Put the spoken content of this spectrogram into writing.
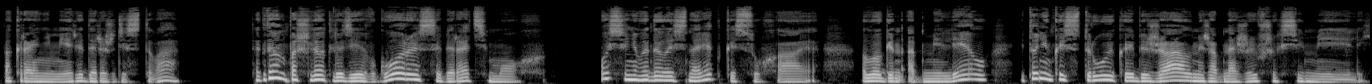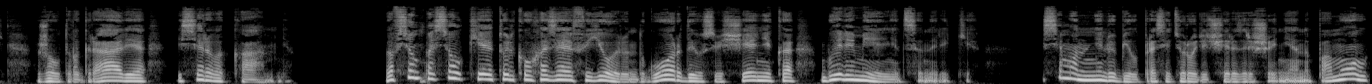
по крайней мере, до Рождества, тогда он пошлет людей в горы собирать мох. Осень выдалась на редкость сухая, Логин обмелел и тоненькой струйкой бежал меж обнажившихся мелей, желтого гравия и серого камня. Во всем поселке только у хозяев Йорюнд, гордый у священника, были мельницы на реке. Симон не любил просить у родичей разрешения на помол,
